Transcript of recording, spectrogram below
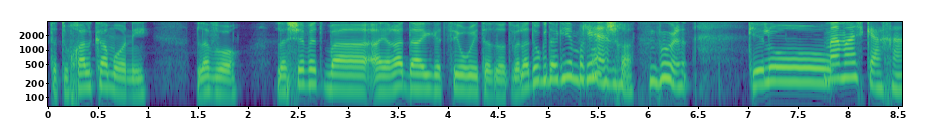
אתה תוכל כמוני לבוא, לשבת בעיירת דייג הציורית הזאת, ולדוג דגים בכיף כן, שלך. כן, בול. כאילו... ממש ככה,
